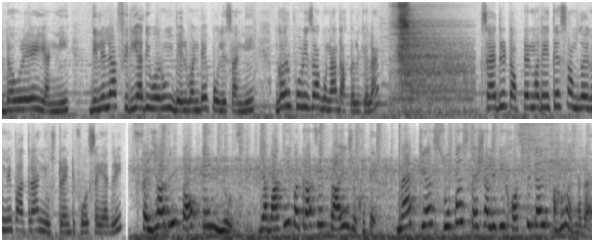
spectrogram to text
ढवळे यांनी दिलेल्या फिर्यादीवरून बेलवंडे पोलिसांनी घरफोडीचा गुन्हा दाखल केला सह्याद्री टॉप टेन मध्ये इथेच थांबतोय तुम्ही. Patra news twenty four Sahyadri. Sahyadri top ten news या बातमीपत्राचे प्रायोजक होते. Mac care super speciality hospital Ahmednagar.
